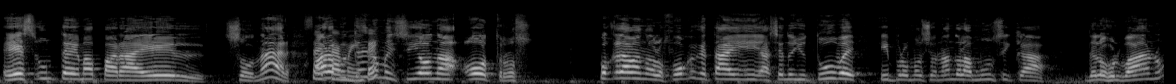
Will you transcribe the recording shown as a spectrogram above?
es un tema para él sonar. Ahora, ¿por qué no menciona otros? Porque la banda Alofoque que está eh, haciendo YouTube y promocionando la música de los urbanos.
